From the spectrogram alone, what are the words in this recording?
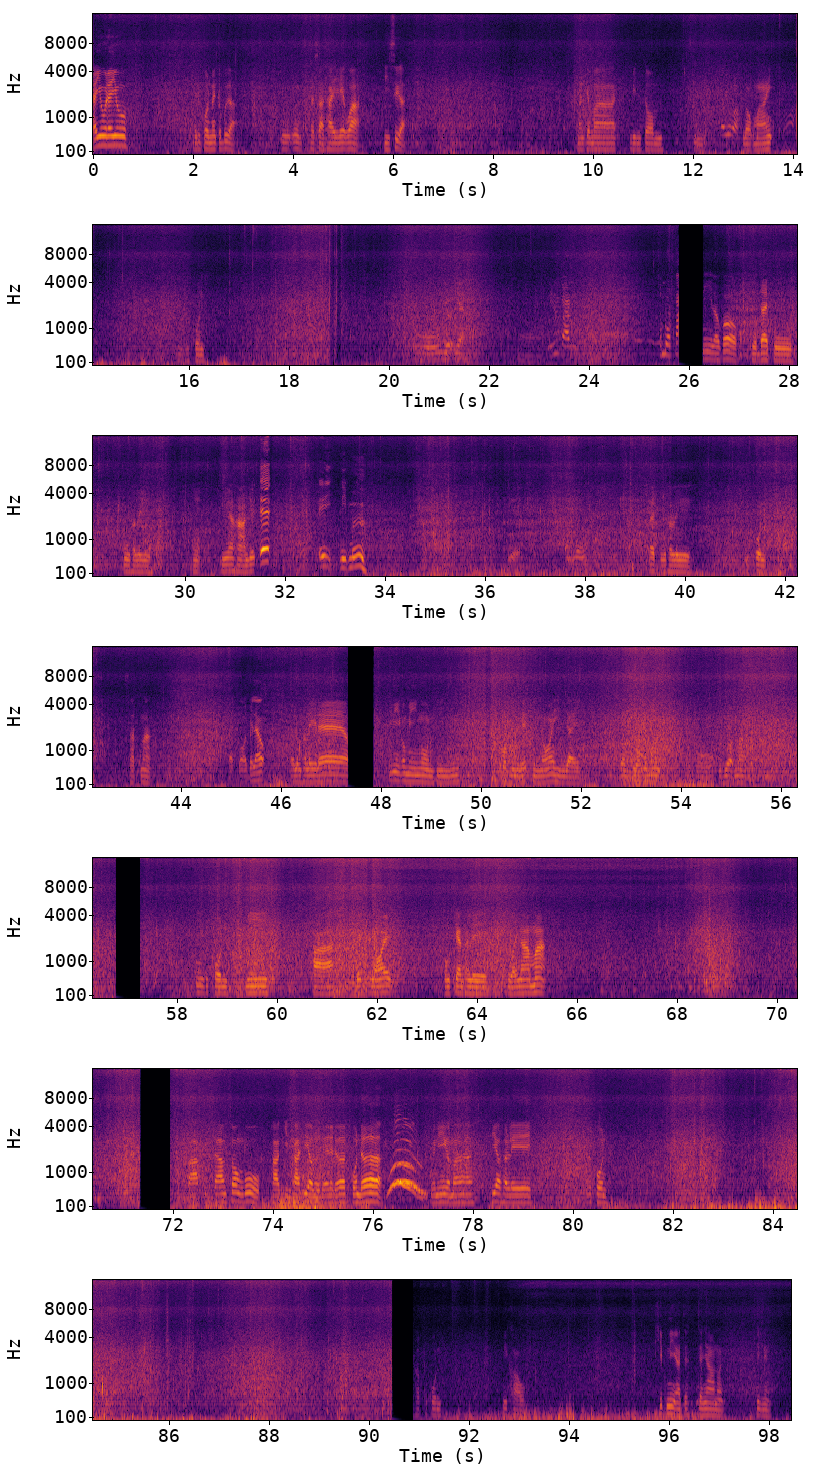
ได้อยู่ได้อยู่เดี๋ยวทุกคนมันกระเบื้อคือเออภาษาไทยเรียกว่าผีเสื้อ มันจะมาบินตอมดอกไม้ทุกคนโอ้โหเยอะแยะนี่คือการสำรวจป่านี่เราก็ขุดได้ปูปูทะเล นี่มีอาหารเยอะ เอ๊ะ เอ้ยหนีบมือได้ปูทะเล ทุกคน สัตว์มากแต่ปล่อยไปแล้วไปลงทะเลแล้ว ที่นี่ก็มีโงนหิน พวกหินเล็กหินน้อยหินใหญ่รวมตัวที่นี่โอ้โหสุดยอดมาก นี่ทุกคนมีผาเล็กน้อยตรงแกนทะเลสวยงามมาก ฝากติดตามช่องบูพากินพาเที่ยวหน่อยเด้อเด้อทุกคนเด้อวันนี้ก็มาเที่ยวทะเลทุกคนครับทุกคน มีเขา คลิปนี้อาจจะจะยาวหน่อยนิดหนึ่ง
